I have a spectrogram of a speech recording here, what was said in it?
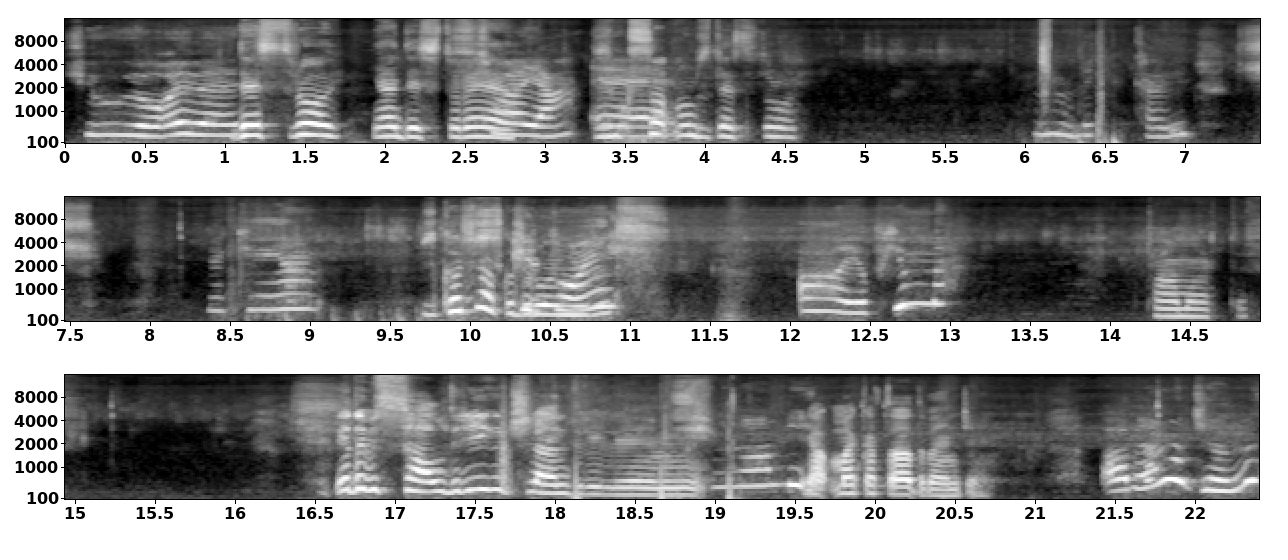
Şuyo evet. Destroy. Yani Destroy ya. Şuraya. Bizim Ee, kısaltmamız Destroy. Peki ya. Biz kaç dakikadır oynuyoruz? Aa yapayım mı? Tamam arttır. Ya da bir saldırıyı güçlendirelim. Şimdi abi. Yapmak hatadı bence. Abi ama canımız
